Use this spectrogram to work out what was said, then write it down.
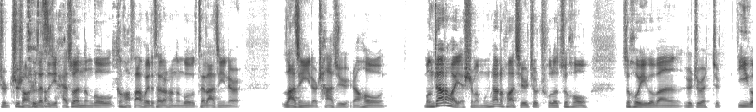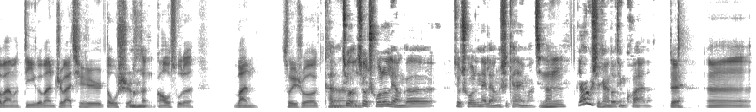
就至少是在自己还算能够更好发挥的赛道上，能够再拉近一点，拉近一点差距。然后蒙扎的话也是嘛，蒙扎的话其实就除了最后。最后一个弯就就是就第一个弯嘛，第一个弯之外，其实都是很高速的弯，所以说看就就除了两个，就除了那两个 chicane 嘛，其他第二个 chicane 都挺快的。对，嗯，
